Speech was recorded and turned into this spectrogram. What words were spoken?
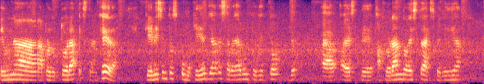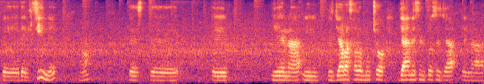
de una productora extranjera que en ese entonces como querían ya desarrollar un proyecto de, este, aflorando esta experiencia del cine. Este, eh, y, en la, pues ya basado mucho, ya en ese entonces ya en la,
